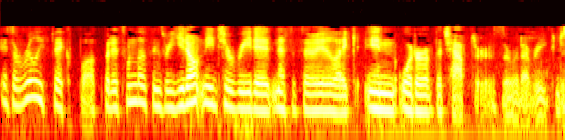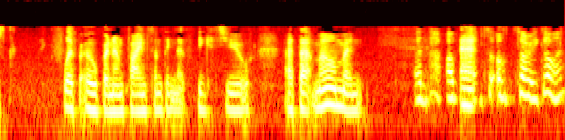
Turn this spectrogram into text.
it's a really thick book, but it's one of those things where you don't need to read it necessarily like in order of the chapters or whatever. You can just flip open and find something that speaks to you at that moment. And, uh, And- oh, sorry, go on.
